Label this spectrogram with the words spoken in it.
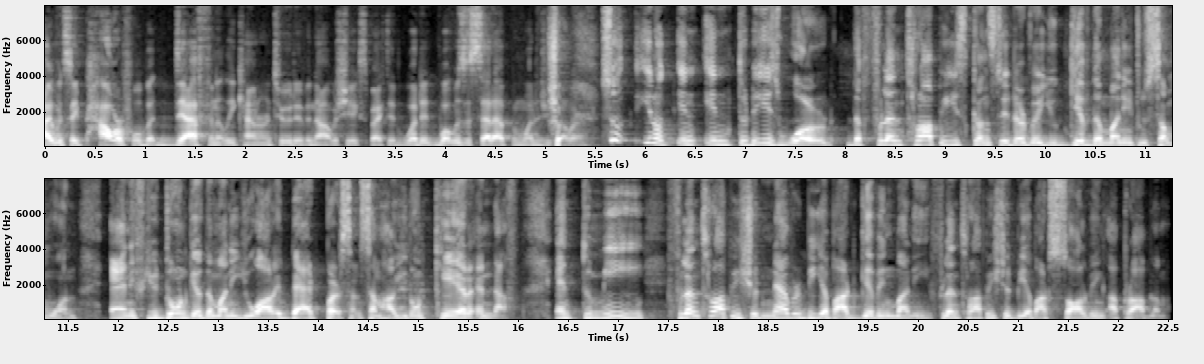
i would say powerful but definitely counterintuitive and not what she expected. What did what was the setup and what did you sure. tell her? So you know in, in today's world the philanthropy is considered where you give the money to someone. And if you don't give the money you are a bad person. Somehow you don't care enough. And to me Philanthropy should never be about giving money. Philanthropy should be about solving a problem.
